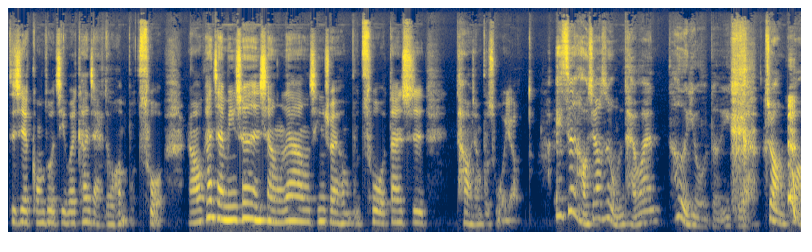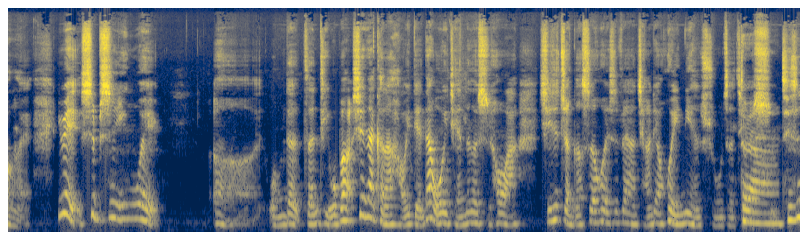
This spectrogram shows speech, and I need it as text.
这些工作机会看起来都很不错，然后看起来名声很响亮，薪水很不错，但是它好像不是我要的。哎，这好像是我们台湾特有的一个 状况哎，因为是不是因为呃，我们的整体我不知道，现在可能好一点，但我以前那个时候啊，其实整个社会是非常强调会念书这件事。其实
